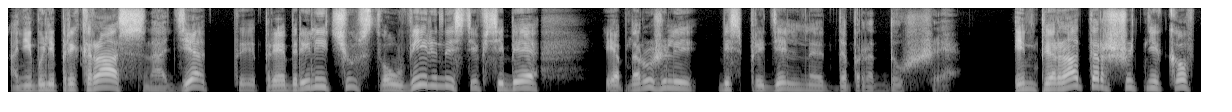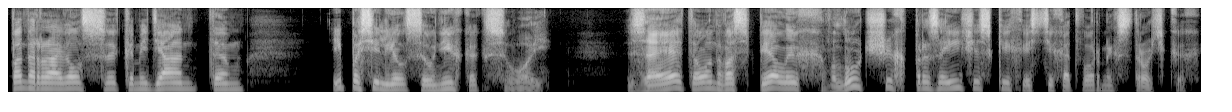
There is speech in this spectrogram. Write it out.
они были прекрасно одеты, приобрели чувство уверенности в себе и обнаружили беспредельное добродушие. Император Шутников понравился комедиантам и поселился у них как свой. За это он воспел их в лучших прозаических и стихотворных строчках.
